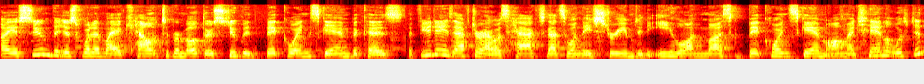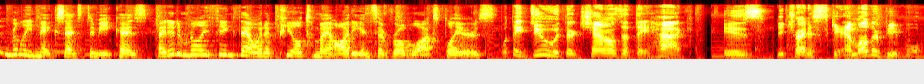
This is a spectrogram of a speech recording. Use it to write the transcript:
I assume they just wanted my account to promote their stupid Bitcoin scam because a few days after I was hacked, that's when they streamed an Elon Musk Bitcoin scam on my channel, which didn't really make sense to me because I didn't really think that would appeal to my audience of Roblox players. What they do with their channels that they hack is they try to scam other people.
